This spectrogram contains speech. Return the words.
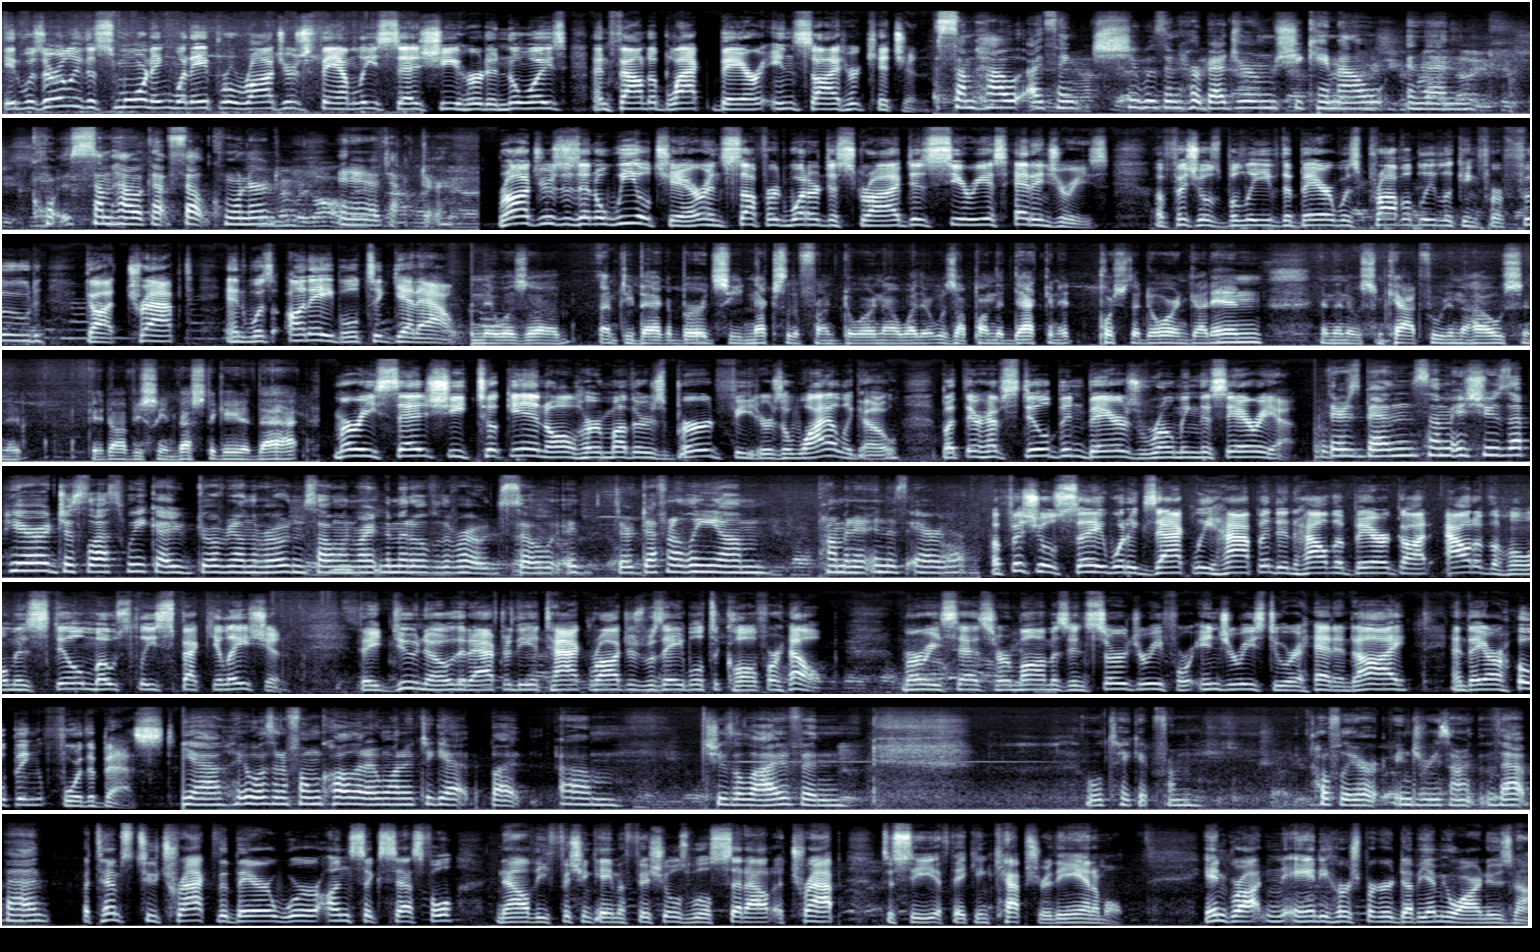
It was early this morning when April Rogers' family says she heard a noise and found a black bear inside her kitchen. Somehow, I think she was in her bedroom. She came out, and then somehow it got felt cornered, and it attacked her. Rogers is in a wheelchair and suffered what are described as serious head injuries. Officials believe the bear was probably looking for food, got trapped, and was unable to get out. And there was a empty bag of bird seed next to the front door. Now, whether it was up on the deck and it pushed the door and got in, and then there was some cat food in the house and it They'd obviously investigated that. Murray says she took in all her mother's bird feeders a while ago, but there have still been bears roaming this area. There's been some issues up here. Just last week, I drove down the road and saw one right in the middle of the road. So it, they're definitely um, prominent in this area. Officials say what exactly happened and how the bear got out of the home is still mostly speculation. They do know that after the attack, Rogers was able to call for help. Murray says her mom is in surgery for injuries to her head and eye, and they are hoping for the best. Yeah, it wasn't a phone call that I wanted to get, but um, she's alive, and we'll take it from. Hopefully, her injuries aren't that bad. Attempts to track the bear were unsuccessful. Now, the Fish and Game officials will set out a trap to see if they can capture the animal. In Groton, Andy Hirschberger, WMUR News 9.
